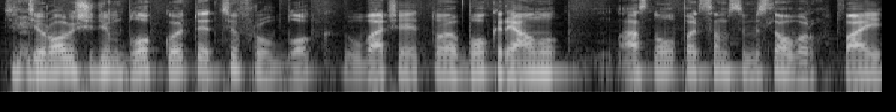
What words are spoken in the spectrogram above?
ти, ти робиш един блок, който е цифров блок, обаче този блок реално, аз много пъти съм си мислял върху това и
